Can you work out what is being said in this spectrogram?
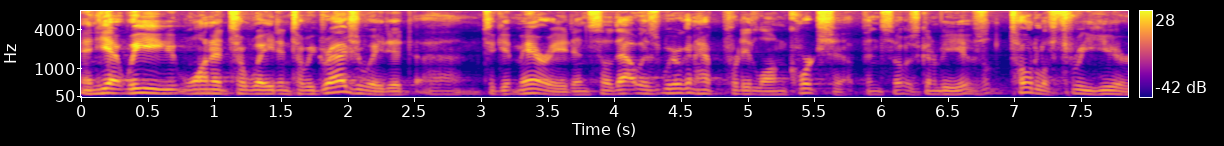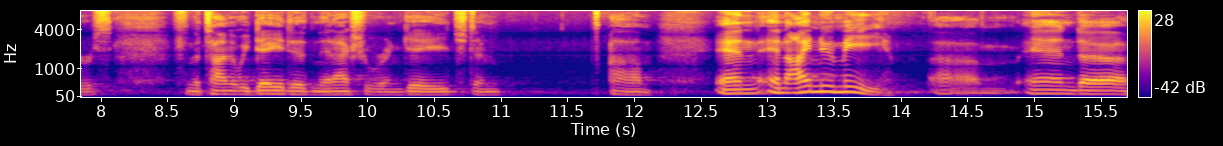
and yet we wanted to wait until we graduated uh, to get married. And so that was, we were going to have pretty long courtship. And so it was going to be, it was a total of three years from the time that we dated and then actually were engaged. And, um, and, and I knew me. Um, and uh,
